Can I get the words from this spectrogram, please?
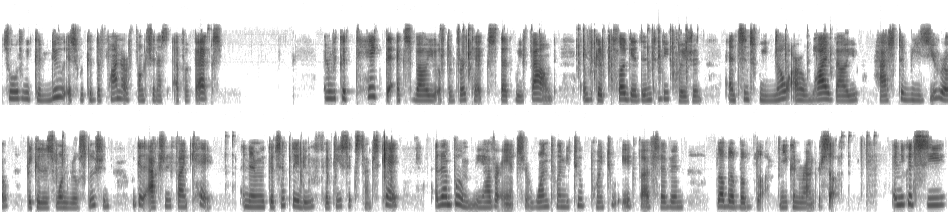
So what we could do is we could define our function as f of x and we could take the x value of the vertex that we found and we could plug it into the equation and since we know our y value has to be 0 because it's one real solution, we could actually find k. And then we could simply do 56 times k, and then boom, we have our answer, 122.2857, blah, blah, blah, blah. You can round yourself. And you could see,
